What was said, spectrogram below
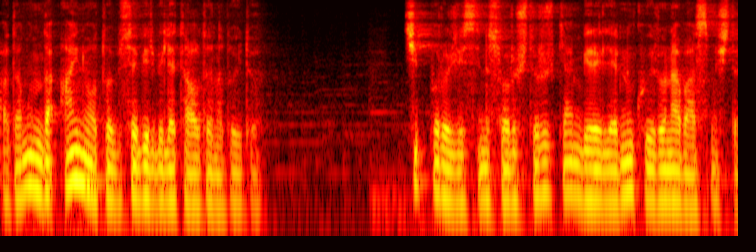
adamın da aynı otobüse bir bilet aldığını duydu. Çip projesini soruştururken birilerinin kuyruğuna basmıştı.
